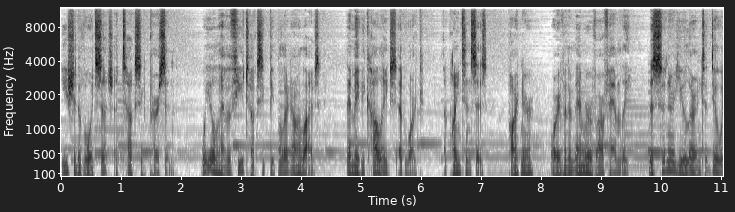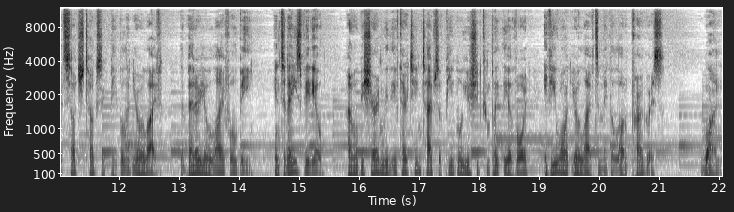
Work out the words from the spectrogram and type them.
you should avoid such a toxic person. We all have a few toxic people in our lives. They may be colleagues at work, acquaintances, partner, or even a member of our family. The sooner you learn to deal with such toxic people in your life, the better your life will be. In today's video, I will be sharing with you 13 types of people you should completely avoid if you want your life to make a lot of progress. 1.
